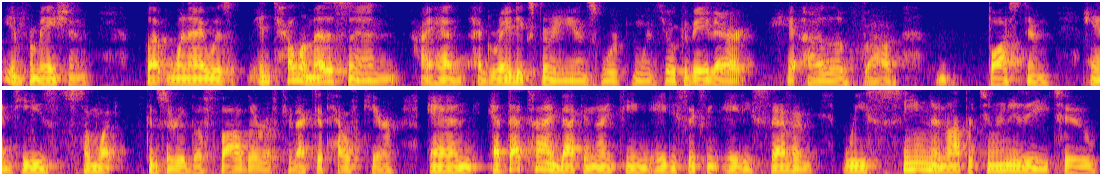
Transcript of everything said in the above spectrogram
information. But when I was in telemedicine, I had a great experience working with Joe Kvedar out of uh, Boston and he's somewhat considered the father of connected healthcare. And at that time, back in 1986 and 87, we seen an opportunity to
